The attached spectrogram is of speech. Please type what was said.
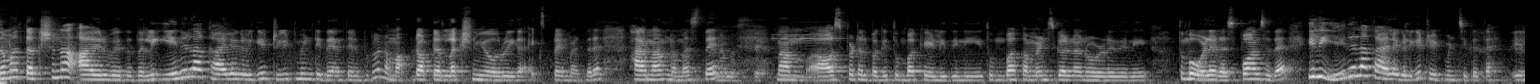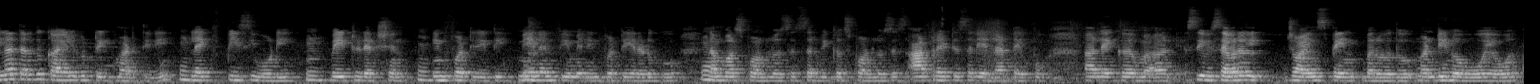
ನಮ್ಮ ತಕ್ಷಣ ಆಯುರ್ವೇದದಲ್ಲಿ ಏನೆಲ್ಲ ಕಾಯಿಲೆಗಳಿಗೆ ಟ್ರೀಟ್ಮೆಂಟ್ ಇದೆ ಅಂತ ಹೇಳ್ಬಿಟ್ಟು ನಮ್ಮ ಡಾಕ್ಟರ್ ಲಕ್ಷ್ಮಿ ಅವರು ಈಗ ಎಕ್ಸ್ಪ್ಲೈನ್ ಮಾಡ್ತಾರೆ. ಹಾಯ್ ಮ್ಯಾಮ್ ನಮಸ್ತೆ. ನಮಸ್ತೆ. ಮ್ಯಾಮ್ ಹಾಸ್ಪಿಟಲ್ ಬಗ್ಗೆ ತುಂಬ ಕೇಳಿದ್ದೀನಿ ತುಂಬ ಕಮೆಂಟ್ಸ್ಗಳನ್ನ ನೋಡಿದ್ದೀನಿ ತುಂಬ ಒಳ್ಳೆ ರೆಸ್ಪಾನ್ಸ್ ಇದೆ. ಇಲ್ಲಿ ಏನೆಲ್ಲ ಕಾಯಿಲೆಗಳಿಗೆ ಟ್ರೀಟ್ಮೆಂಟ್ ಸಿಗುತ್ತೆ? ಎಲ್ಲಾ ತರದ್ದು ಕಾಯಿಲೆಗೂ ಟ್ರೀಟ್ ಮಾಡ್ತೀವಿ. Like P C O D. Weight reduction infertility male and female infertility ಎರಡಕ್ಕೂ number spondylosis cervical spondylosis arthritis ಅಲ್ಲಿ ಎಲ್ಲಾ type like several joints pain ಬರೋದು ಮಂಡಿ ನೋವು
